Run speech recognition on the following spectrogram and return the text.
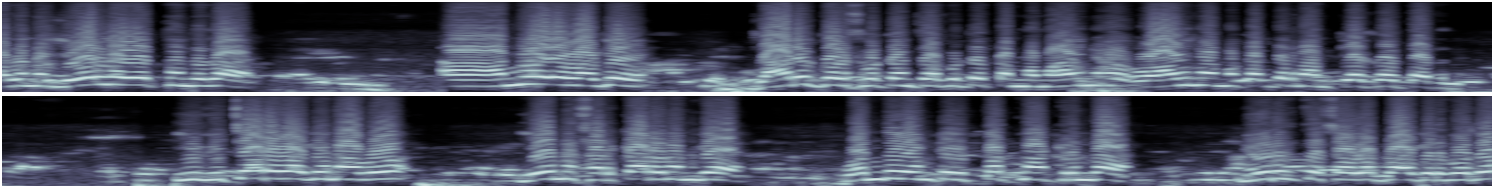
ಅದನ್ನ ಏಳನೇ ವೇತನದ ಅನ್ವಯವಾಗಿ ಜಾರಿಗೊಳಿಸ್ಬೇಕಂತ ಹೇಳ್ಬಿಟ್ಟು ತಮ್ಮ ವಾಹಿನಿ ವಾಹಿನಿಯ ಮುಖಾಂತರ ನಾನು ಕೇಳ್ಕೊಳ್ತಾ ಇದ್ದೀನಿ. ಈ ವಿಚಾರವಾಗಿ ನಾವು ಏನು ಸರ್ಕಾರ ನಮಗೆ ಒಂದು ಎಂಟು ಇಪ್ಪತ್ನಾಲ್ಕರಿಂದ ನಿವೃತ್ತಿ ಸೌಲಭ್ಯ ಆಗಿರ್ಬೋದು,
